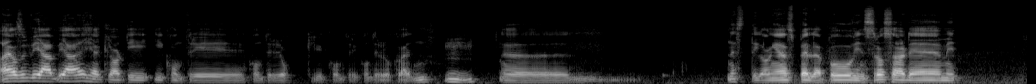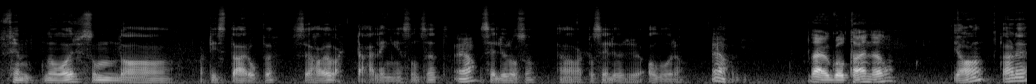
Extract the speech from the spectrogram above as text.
Nei, altså, vi er, vi er helt klart i, i country, country rock, country, country rock-verden. Mm. uh, neste gang jeg spiller på Vinstra, så er det mitt 15. år som da artist der oppe. Så jeg har jo vært der lenge, sånn sett. Ja. Seljord også. Jeg har vært på Seljord alle åra. ja. Det er jo et godt tegn, det, da. Ja, det er det.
